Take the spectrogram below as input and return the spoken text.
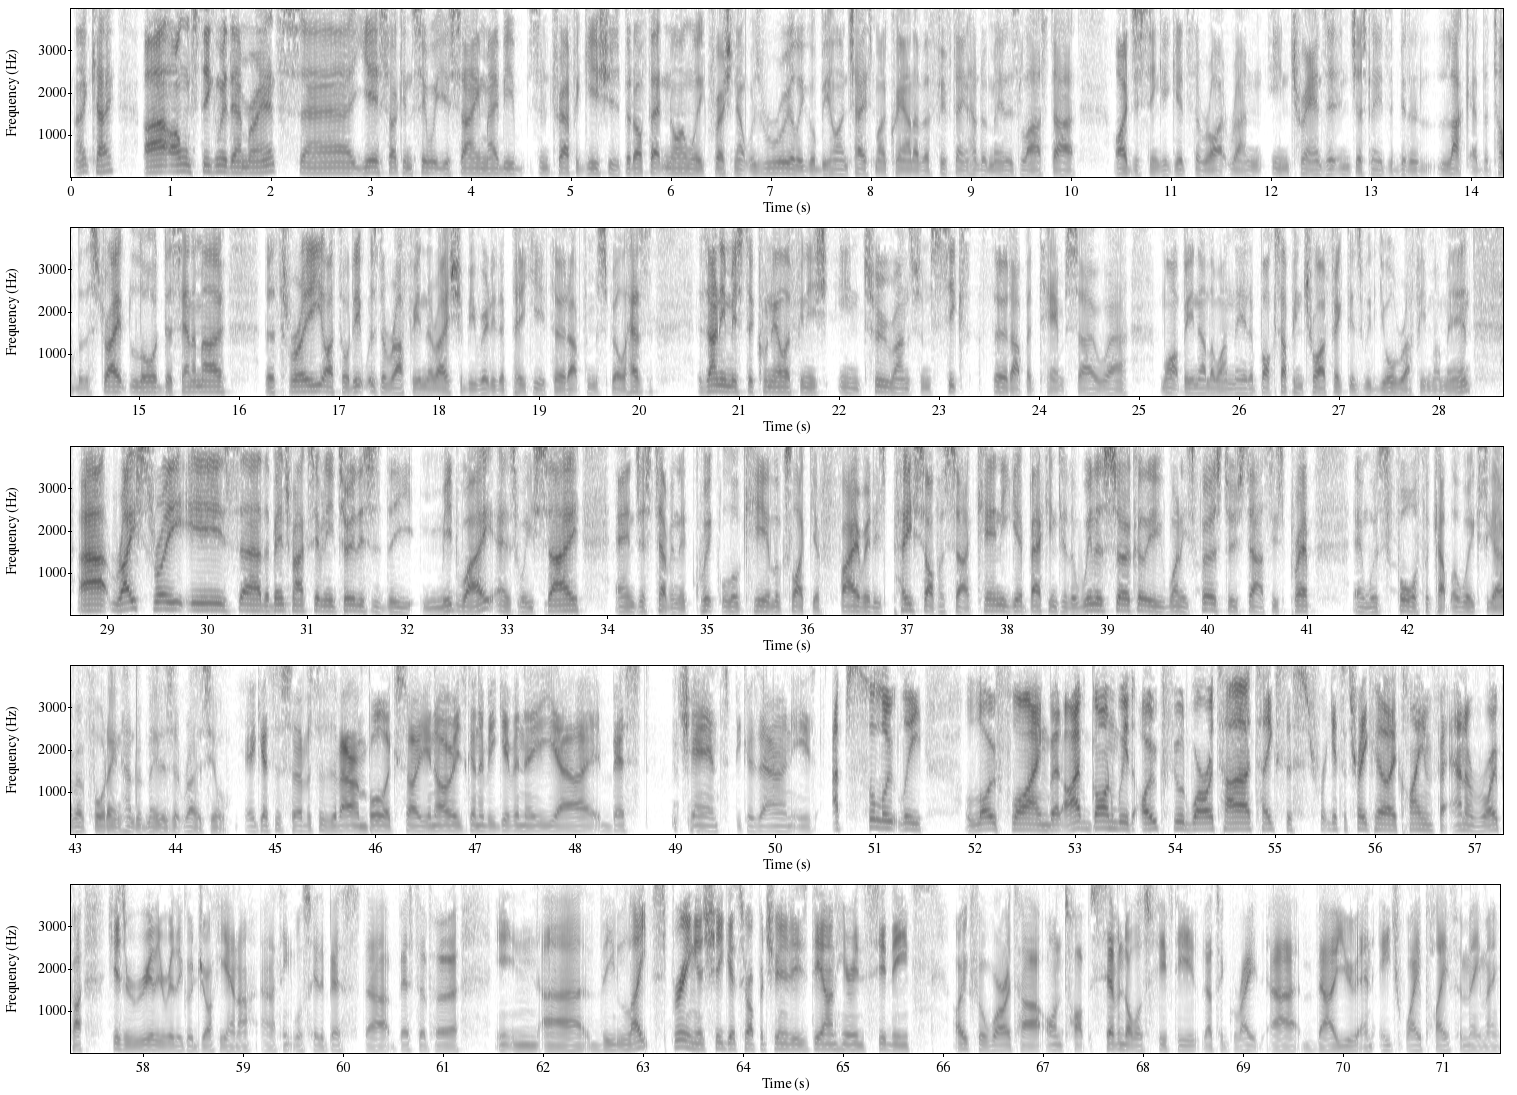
Okay. Uh, I'm sticking with Amarantz. Uh, yes, I can see what you're saying. Maybe some traffic issues, but off that nine week freshen up was really good behind Chase My Crown over 1,500 metres last start. I just think it gets the right run in transit and just needs a bit of luck at the top of the straight. Lord De Sanamo, the three, I thought it was the roughie in the race, should be ready to peak here third up from a spell. Has has only missed a Cornella finish in two runs from six third up attempts. So uh, might be another one there to box up in trifectas with your roughie, my man. Uh, race three is uh, the benchmark 72. This is the midway, as we say. And just having a quick look here, looks like your favourite is Peace Officer. Can he get back into the winner's circle? He won his first two starts this prep and was fourth a couple of weeks ago over 1,400 metres at Rose Hill. He gets the services of Aaron Bullock, so you know he's going to be given the uh, best chance because Aaron is absolutely low flying, but I've gone with Oakfield Waratah. Takes the gets a three kilo claim for Anna Roper. She's a really really good jockey, Anna, and I think we'll see the best uh, best of her in uh, the late spring as she gets her opportunities down here in Sydney. Oakfield Waratah on top, seven dollars fifty. That's a great uh, value and each way play for me, mate.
